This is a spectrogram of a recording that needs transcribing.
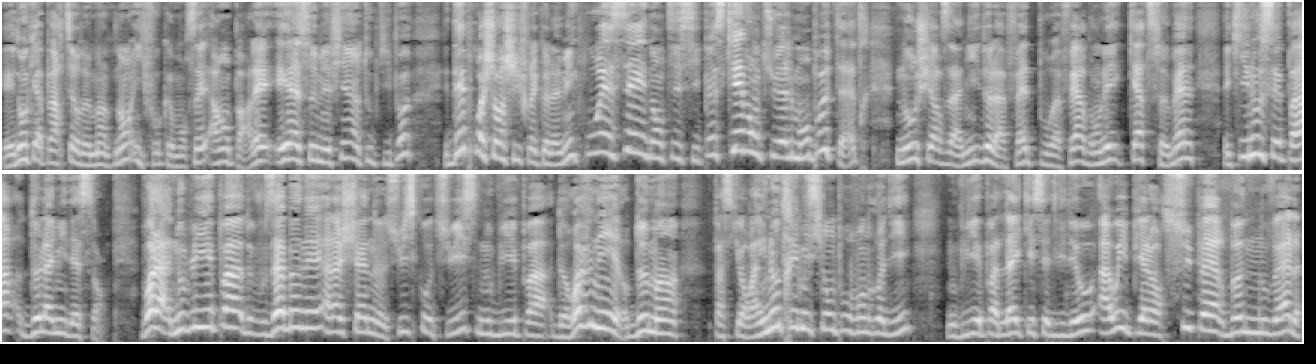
et donc à partir de maintenant, il faut commencer à en parler et à se méfier un tout petit peu des prochains chiffres économiques pour essayer d'anticiper ce qu'éventuellement peut-être nos chers amis de la Fed pourraient faire dans les quatre semaines et qui nous séparent de la mi-décembre. Voilà, n'oubliez pas de vous abonner à la chaîne Suisse Côte Suisse, n'oubliez pas de revenir demain parce qu'il y aura une autre émission pour vendredi. N'oubliez pas de liker cette vidéo. Ah oui, puis alors super bonne nouvelle,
